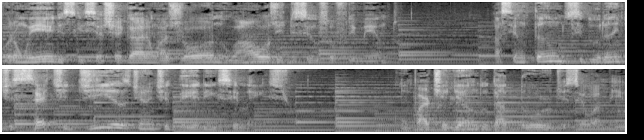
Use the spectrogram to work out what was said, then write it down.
Foram eles que se achegaram a Jó no auge de seu sofrimento, assentando-se durante sete dias diante dele em silêncio, compartilhando da dor de seu amigo.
